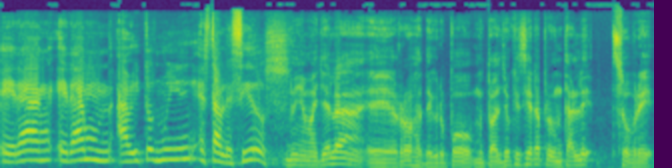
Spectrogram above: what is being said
eran, eran hábitos muy establecidos. Doña Mayela eh, Rojas, de Grupo Mutual, yo quisiera preguntarle sobre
